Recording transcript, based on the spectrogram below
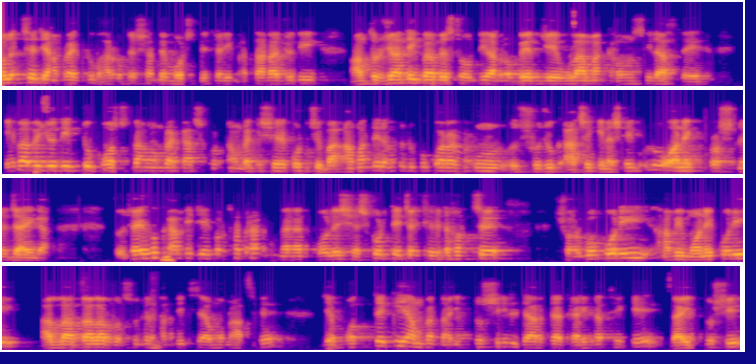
বলেছে যে আমরা একটু ভারতের সাথে বসতে চাই? বা তারা যদি আন্তর্জাতিকভাবে সৌদি আরবের যে উলামা কাউন্সিল আছে এভাবে যদি একটু বসতাম, আমরা কাজ করতাম, আমরা কি সেটা করছি? বা আমাদের অতটুকু করার কোনো সুযোগ আছে কিনা? সেগুলো অনেক প্রশ্নের জায়গা। তো যাই হোক, আমি যে কথাটা বলে শেষ করতে চাই সেটা হচ্ছে, সর্বোপরি আমি মনে করি আল্লাহ তালা রসুলের হাদিস যেমন আছে, যে প্রত্যেকেই আমরা দায়িত্বশীল, যার যার জায়গা থেকে দায়িত্বশীল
